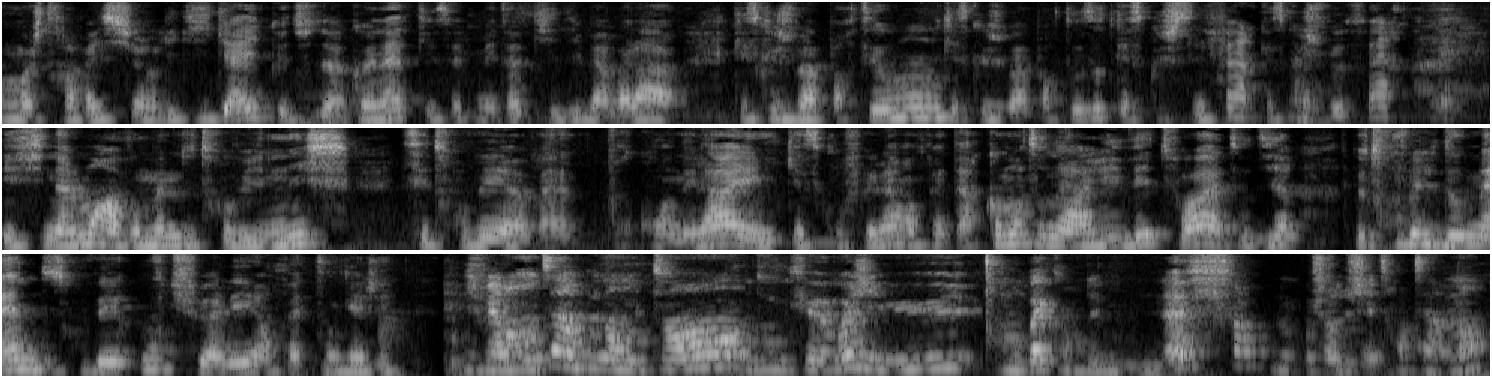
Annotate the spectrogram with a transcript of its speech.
Moi, je travaille sur l'ikigai, que tu dois connaître, qui est cette méthode qui dit, bah voilà, qu'est-ce que je veux apporter au monde? Qu'est-ce que je veux apporter aux autres? Qu'est-ce que je sais faire? Qu'est-ce que je veux faire? Et finalement, avant même de trouver une niche, c'est trouver euh, bah, pourquoi on est là et qu'est-ce qu'on fait là, en fait. Alors, comment t'en es arrivé, toi, à te dire, de trouver le domaine, de trouver où tu allais, en fait, t'engager Je vais remonter un peu dans le temps. Donc, euh, moi, j'ai eu mon bac en 2009. Donc, aujourd'hui, j'ai 31 ans.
